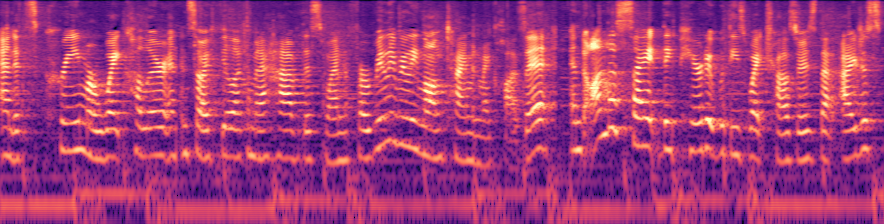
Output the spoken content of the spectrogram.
and it's cream or white color. And so I feel like I'm gonna have this one for a really, really long time in my closet. And on the site, they paired it with these white trousers that I just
